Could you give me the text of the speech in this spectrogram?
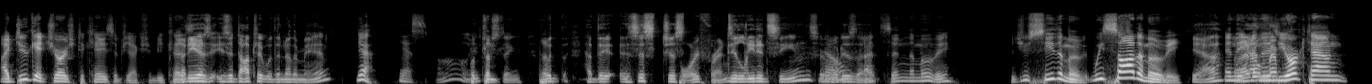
I do get George Takei's objection because But he has. He's adopted with another man. Yeah. Yes. Oh, But interesting. the With- have they? Is this just boyfriend. deleted scenes or No, what is that? That's in the movie. Did you see the movie? We saw the movie. Yeah, And the, I don't and the. Yorktown.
